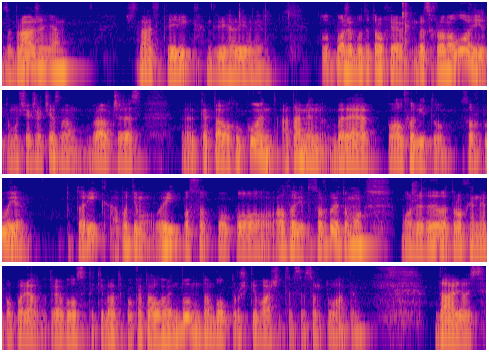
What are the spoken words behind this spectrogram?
зображення. 16 рік, 2 гривні. Тут може бути трохи без хронології, тому що, якщо чесно, брав через е, каталог UCoin, а там він бере по алфавіту, сортує. Тобто рік, а потім рік по, по, по алфавіту сортує, тому може трохи не по порядку. Треба було все-таки брати по каталогу НБУ, ну там було б трошки важче це все сортувати. Далі ось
